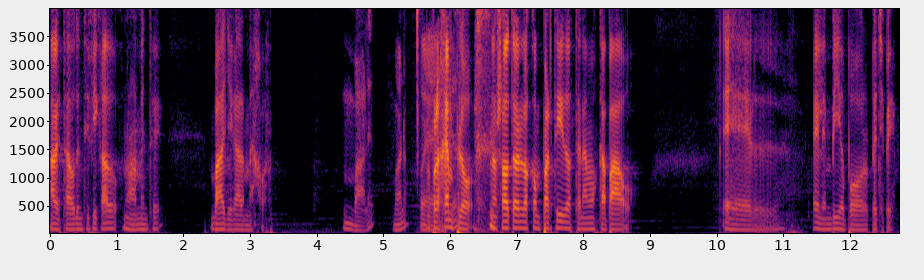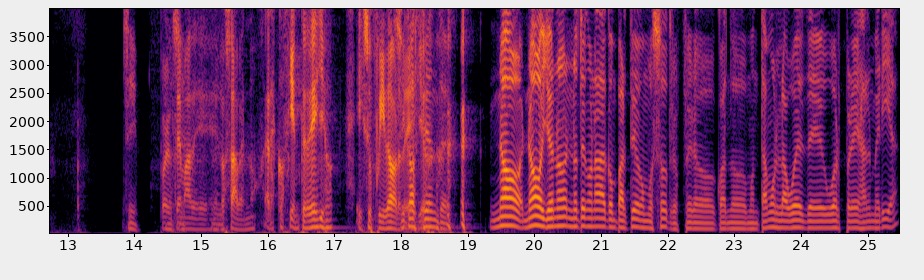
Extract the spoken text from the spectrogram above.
Al estar autentificado, normalmente va a llegar mejor. Vale, bueno. Pues, por ejemplo, nosotros en los compartidos tenemos capado el, el envío por PHP. Sí, Por el sé, tema de. lo sabes, ¿no? Eres consciente de ello y sufridor soy de ello. consciente. No, no, yo no, no tengo nada compartido con vosotros, pero cuando montamos la web de WordPress Almería,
